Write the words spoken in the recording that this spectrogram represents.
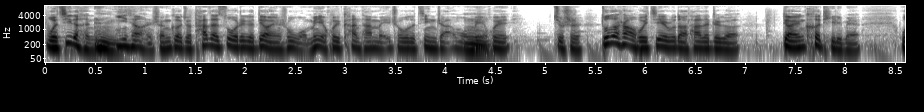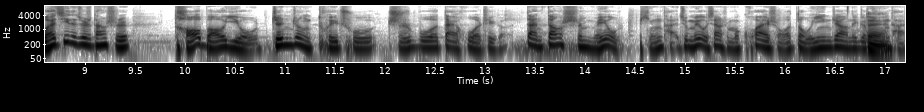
我记得很嗯印象很深刻，就他在做这个调研的时候，我们也会看他每周的进展，我们也嗯会就是多多少少会介入到他的这个调研课题里面。我还记得就是当时淘宝有真正推出直播带货这个，但当时没有平台，就没有像什么快手啊、抖音这样的一个平台，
